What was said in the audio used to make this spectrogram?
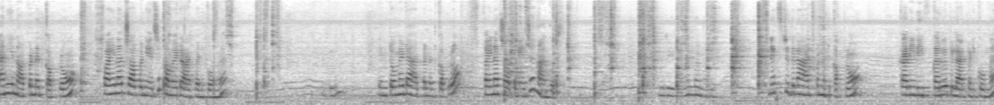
ஆனியன் ஆட் பண்ணதுக்கப்புறம் ஃபைனாக சாப் பண்ணி வச்சு டொமேட்டோ ஆட் பண்ணிக்கோங்க. தென் டொமேட்டோ ஆட் பண்ணதுக்கப்புறம் ஃபைனாக சாப் பண்ணி வச்சு மேங்கோஸ் நெக்ஸ்ட் இதெல்லாம் ஆட் பண்ணதுக்கப்புறம் கறி லீஃப் கருவேப்பிலை ஆட் பண்ணிக்கோங்க.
